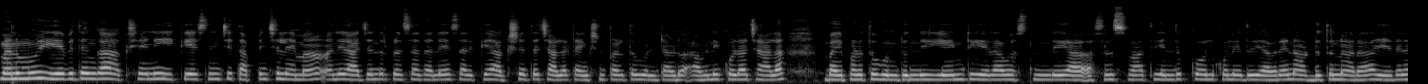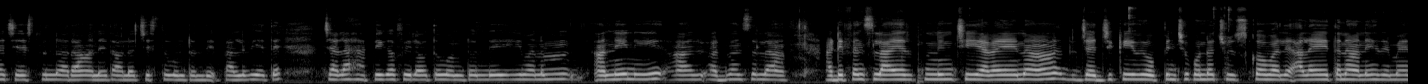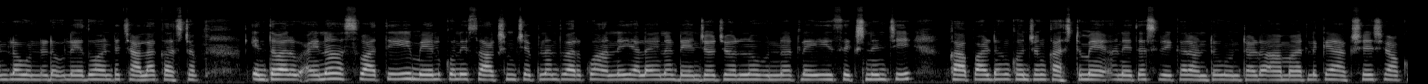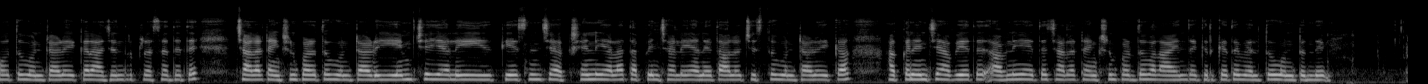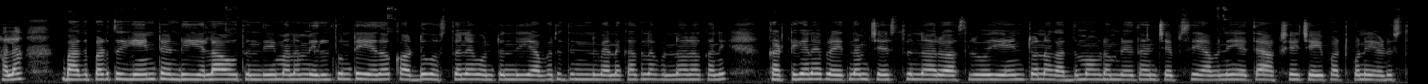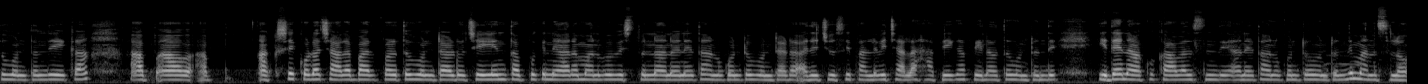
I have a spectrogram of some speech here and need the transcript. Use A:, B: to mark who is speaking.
A: మనము ఏ విధంగా అక్షయ్ని ఈ కేసు నుంచి తప్పించలేమా అని రాజేంద్ర ప్రసాద్ అనేసరికి అక్షయ్తో చాలా టెన్షన్ పడుతూ ఉంటాడు. అవని కూడా చాలా భయపడుతూ ఉంటుంది. ఏంటి ఎలా వస్తుంది? అసలు స్వాతి ఎందుకు కోలుకోలేదు? ఎవరైనా అడ్డుతున్నారా? ఏదైనా చేస్తున్నారా? అనేది ఆలోచిస్తూ ఉంటుంది. పల్లవి అయితే చాలా హ్యాపీగా ఫీల్ అవుతూ ఉంటుంది. ఈ మనం అన్నీని అడ్వాన్స్ లా ఆ డిఫెన్స్ లాయర్ నుంచి ఎలా అయినా జడ్జికి ఒప్పించకుండా చూసుకోవాలి. అలా అయితేనే అనే రిమైండ్లో ఉండడు. లేదు అంటే చాలా కష్టం. ఇంతవరకు అయినా స్వాతి మేలుకొని సాక్ష్యం చెప్పినంత వరకు అన్నయ్య ఎలా అయినా డేంజర్ జోన్లో ఉన్నట్లే ఈ శిక్ష నుంచి కాపాడడం కొంచెం కష్టమే అని అయితే శ్రీకర్ అంటూ ఉంటాడు. ఆ మాటలకే అక్షయ్ షాక్ అవుతూ ఉంటాడు. ఇక రాజేంద్ర ప్రసాద్ అయితే చాలా టెన్షన్ పడుతూ ఉంటాడు. ఏం చేయాలి? ఈ కేసు నుంచి అక్షయ్ని ఎలా తప్పించాలి అనేది ఆలోచిస్తూ ఉంటాడు. ఇక అక్కడి నుంచి అవి అయితే అవని అయితే చాలా టెన్షన్ పడుతూ వాళ్ళ ఆయన దగ్గరికి అయితే వెళ్తూ ఉంటుంది. అలా బాధపడుతూ ఏంటండి ఎలా అవుతుంది? మనం వెళ్తుంటే ఏదో ఒక అడ్డు వస్తూనే ఉంటుంది. ఎవరు దీన్ని వెనకాతల ఉన్నారో కానీ గట్టిగానే ప్రయత్నం చేస్తున్నారు. అసలు ఏంటో నాకు అర్థం అవడం లేదు అని చెప్పి అవని అయితే అక్షయ్ చేయి పట్టుకొని ఏడుస్తూ ఉంటుంది. ఇక అక్షయ్ కూడా చాలా బాధపడుతూ ఉంటాడు. చేయని తప్పుకి నేరం అనుభవిస్తున్నాను అనేది అనుకుంటూ ఉంటాడు. అది చూసి పల్లవి చాలా హ్యాపీగా ఫీల్ అవుతూ ఉంటుంది. ఇదే నాకు కావాల్సింది అనేది అనుకుంటూ ఉంటుంది మనసులో.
